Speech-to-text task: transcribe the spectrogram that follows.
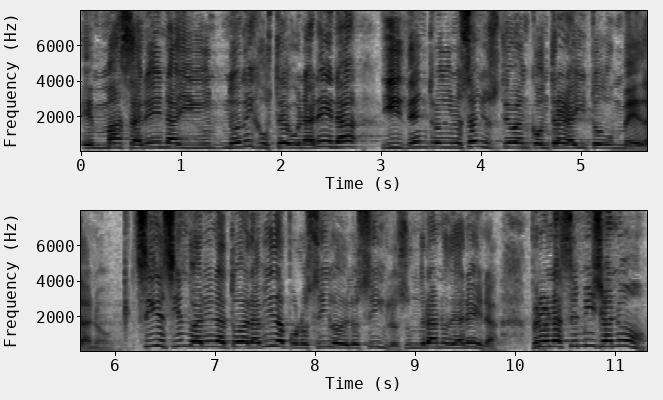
en más arena y no deja usted una arena y dentro de unos años usted va a encontrar ahí todo un médano. Sigue siendo arena toda la vida por los siglos de los siglos, un grano de arena. Pero la semilla no.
